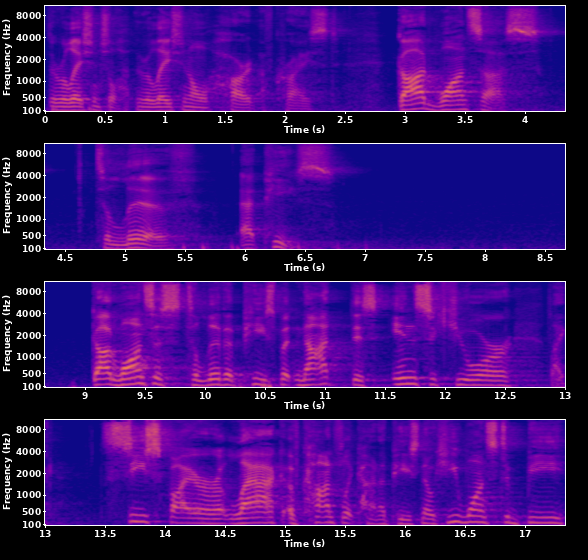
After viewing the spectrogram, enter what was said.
the relational, the relational heart of Christ. God wants us to live at peace. God wants us to live at peace, but not this insecure, like ceasefire, lack of conflict kind of peace. No, He wants to be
